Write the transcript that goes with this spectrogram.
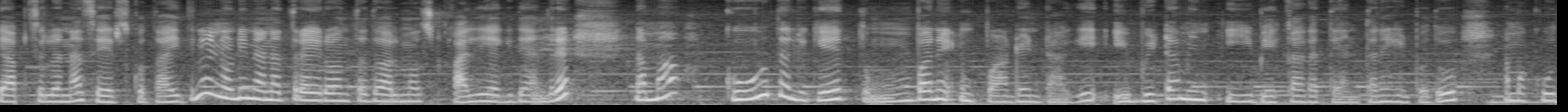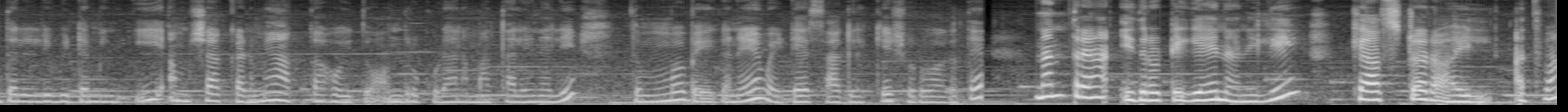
ಕ್ಯಾಪ್ಸುಲನ್ನು ಸೇರಿಸ್ಕೊತಾ ಇದ್ದೀನಿ. ನೋಡಿ ನನ್ನ ಹತ್ರ ಇರೋವಂಥದ್ದು ಆಲ್ಮೋಸ್ಟ್ ಖಾಲಿಯಾಗಿದೆ. ಅಂದರೆ ನಮ್ಮ ಕೂದಲಿಗೆ ತುಂಬಾ ಇಂಪಾರ್ಟೆಂಟ್ ಆಗಿ ಈ ವಿಟಮಿನ್ ಇ ಬೇಕಾಗತ್ತೆ ಅಂತಲೇ ಹೇಳ್ಬೋದು. ನಮ್ಮ ಕೂದಲಲ್ಲಿ ವಿಟಮಿನ್ ಇ ಅಂಶ ಕಡಿಮೆ ಆಗ್ತಾ ಹೋಯಿತು ಅಂದರೂ ಕೂಡ ನಮ್ಮ ತಲೆಯಲ್ಲಿ ತುಂಬ ಬೇಗನೆ ವೈಟ್ ಹೇರ್ಸ್ ಆಗಲಿಕ್ಕೆ ಶುರುವಾಗುತ್ತೆ. ನಂತರ ಇದರೊಟ್ಟಿಗೆ ನಾನಿಲ್ಲಿ ಕ್ಯಾಸ್ಟರ್ ಆಯಿಲ್ ಅಥವಾ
